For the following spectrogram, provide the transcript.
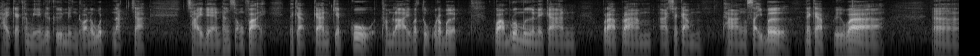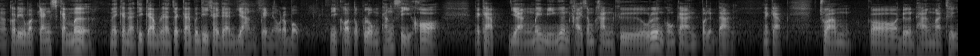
ไทยกับเขมรก็คือ 1 ถอนอาวุธหนักจากชายแดนทั้งสองฝ่ายนะครับการเก็บกู้ทำลายวัตถุระเบิด ความร่วมมือในการปราบปรามอาชญากรรม ทางไซเบอร์นะครับหรือว่าก็เรียกว่าแก๊งสแกมเมอร์ในขณะที่การบริหารจัดการพื้นที่ชายแดนอย่างเป็นระบบ นี่ข้อตกลงทั้ง 4 ข้อนะครับยังไม่มีเงื่อนไขสำคัญคือเรื่องของการเปิดด่านนะครับทรัมป์ก็เดินทางมาถึง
